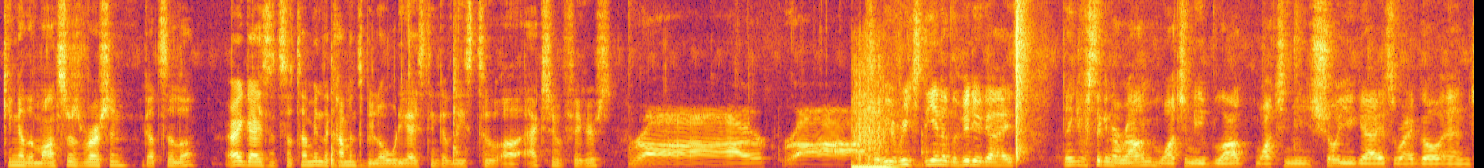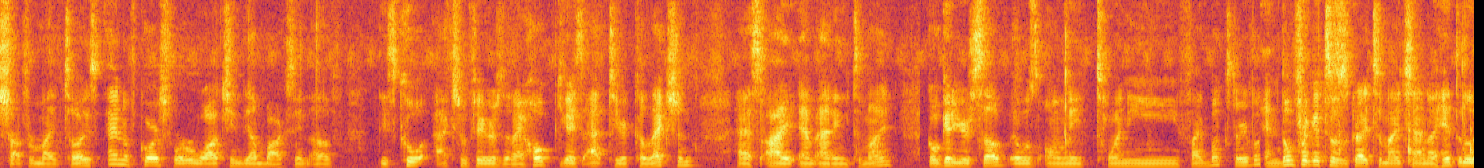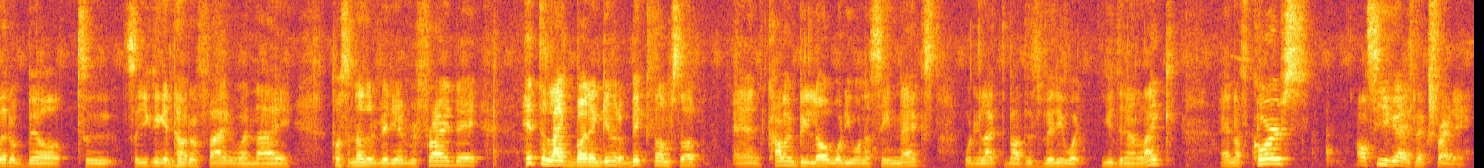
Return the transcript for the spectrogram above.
King of the Monsters version, Godzilla. Alright guys, and so tell me in the comments below what do you guys think of these two uh, action figures. Rawr, rawr. So we've reached the end of the video guys. Thank you for sticking around, watching me vlog, watching me show you guys where I go and shop for my toys. And of course for watching the unboxing of these cool action figures that I hope you guys add to your collection as I am adding to mine. Go get it yourself. It was only 25 bucks, 30 bucks. And don't forget to subscribe to my channel. Hit the little bell to so you can get notified when I post another video every Friday. Hit the like button, give it a big thumbs up, and comment below what you want to see next, what you liked about this video, what you didn't like. And of course, I'll see you guys next Friday.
